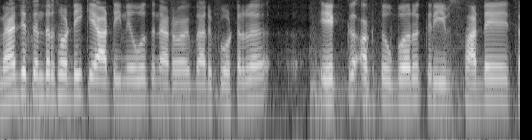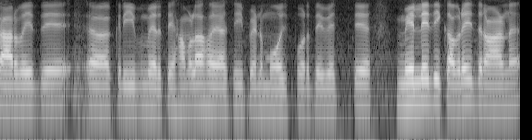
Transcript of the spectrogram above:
ਮੈਂ Jatinder Sodhi KRT news network ਦਾ ਰਿਪੋਰਟਰ 1 ਅਕਤੂਬਰ ਕਰੀਬ 4:30 ਵਜੇ ਦੇ ਕਰੀਬ ਮੇਰੇ ਤੇ ਹਮਲਾ ਹੋਇਆ ਸੀ ਪਿੰਡ ਮੋਜਪੁਰ ਦੇ ਵਿੱਚ। ਮੇਲੇ ਦੀ ਕਵਰੇਜ ਦੌਰਾਨ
